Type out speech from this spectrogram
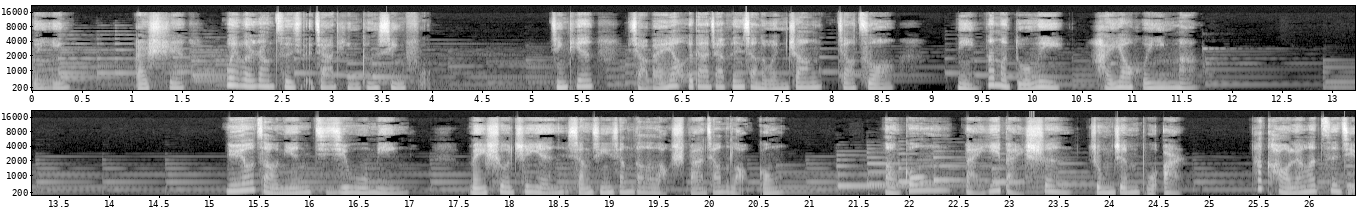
婚姻，而是为了让自己的家庭更幸福。今天，小白要和大家分享的文章叫做《你那么独立，还要婚姻吗》。女友早年籍籍无名，媒妁之言，相亲相到了老实巴交的老公。老公百依百顺，忠贞不二。她考量了自己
